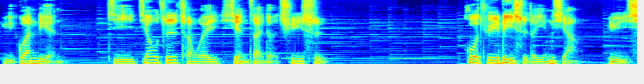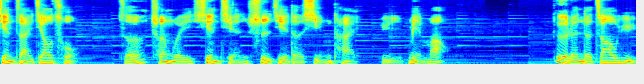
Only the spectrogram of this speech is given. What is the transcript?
与关联，及交织成为现在的趋势。过去历史的影响与现在交错，则成为现前世界的形态与面貌。个人的遭遇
